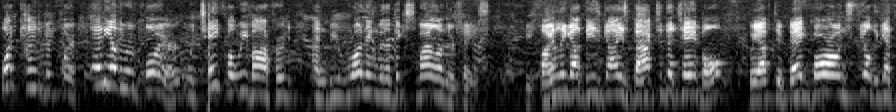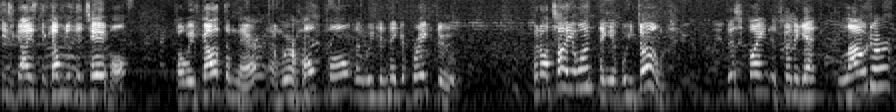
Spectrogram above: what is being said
What kind of employer, any other employer, would take what we've offered and be running with a big smile on their face? We finally got these guys back to the table. We have to beg, borrow, and steal to get these guys to come to the table, but we've got them there, and we're hopeful that we can make a breakthrough. But I'll tell you one thing if we don't, this fight is going to get louder,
